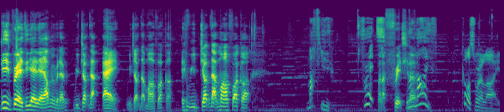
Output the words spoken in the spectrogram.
These breads, yeah, yeah, I remember them. We jumped that, hey, we jumped that motherfucker. we jumped that motherfucker. Matthew, Fritz, Well, like Fritz, you you're know. alive. Of course we're alive.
